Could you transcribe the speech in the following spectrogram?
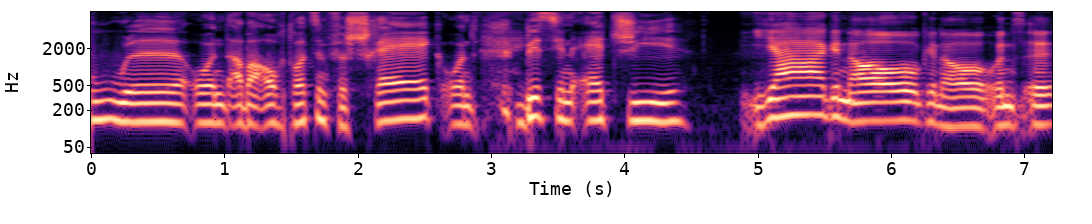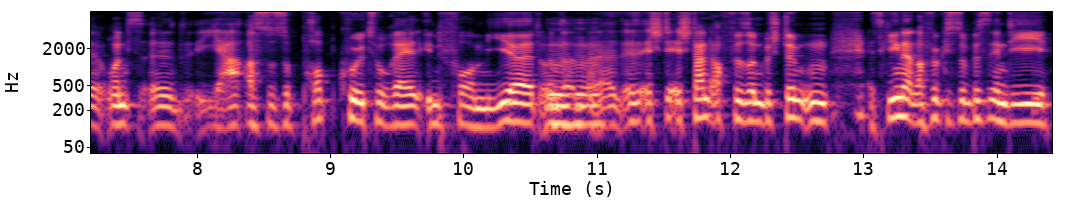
cool und aber auch trotzdem für schräg und ein bisschen edgy. Ja, genau, genau. Und, äh, und äh, ja, also so popkulturell informiert. Und mhm. äh, es stand auch für so einen bestimmten, es ging dann auch wirklich so ein bisschen in die,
